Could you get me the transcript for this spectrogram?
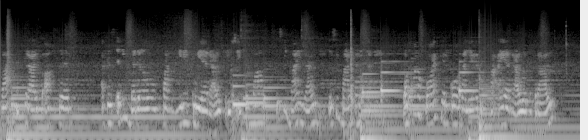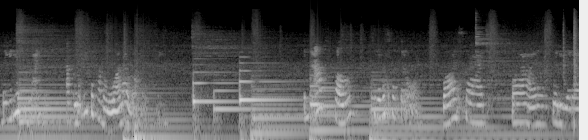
wag te skryf agter ek is in die middel van hierdie twee rouprosesse, maar dis nie my rou nie. Dis nie my ding nie. Daar gaan nog baie keer kom lewe met my eie rou en trou. Maar hierdie is my. Ek hoef nie te gaan wallow in dit nie. In elk geval, so dit was gisteraand. Baie sad, baie huil vir die Here.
